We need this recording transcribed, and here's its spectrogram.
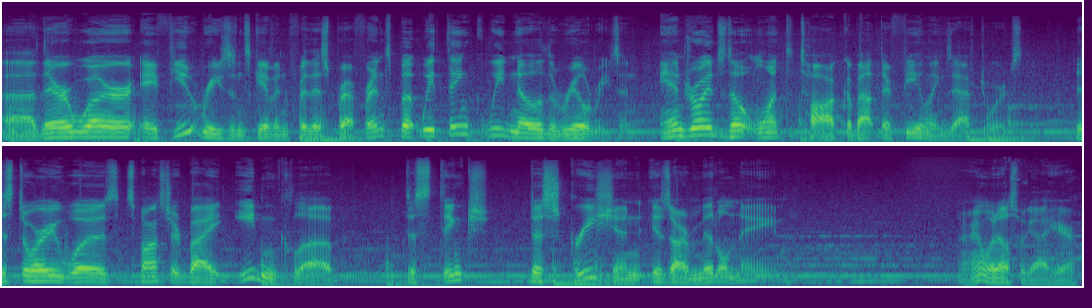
Uh, there were a few reasons given for this preference, but we think we know the real reason. Androids don't want to talk about their feelings afterwards. This story was sponsored by Eden Club. Distinct, discretion is our middle name. All right, what else we got here?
